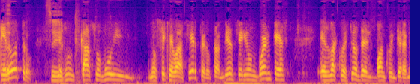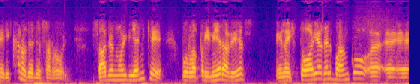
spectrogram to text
El otro, sí. es un caso muy, no sé qué va a hacer, pero también sería un buen test, es la cuestión del Banco Interamericano de Desarrollo. Saben muy bien que por la primera vez en la historia del banco, eh,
